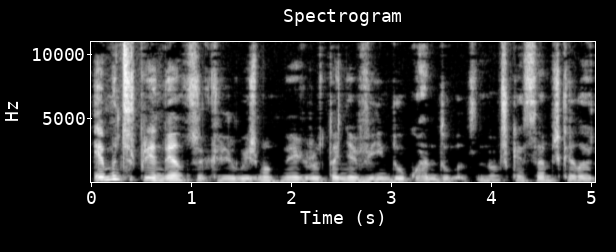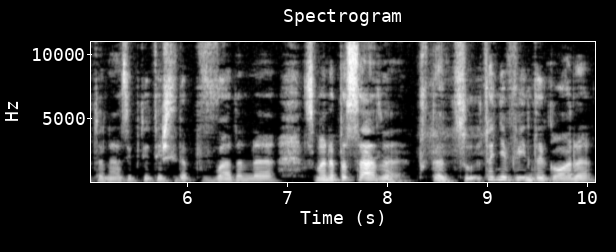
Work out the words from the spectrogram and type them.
É muito surpreendente que Luís Montenegro tenha vindo quando não nos esqueçamos que a eutanásia podia ter sido aprovada na semana passada. Portanto, tenha vindo agora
